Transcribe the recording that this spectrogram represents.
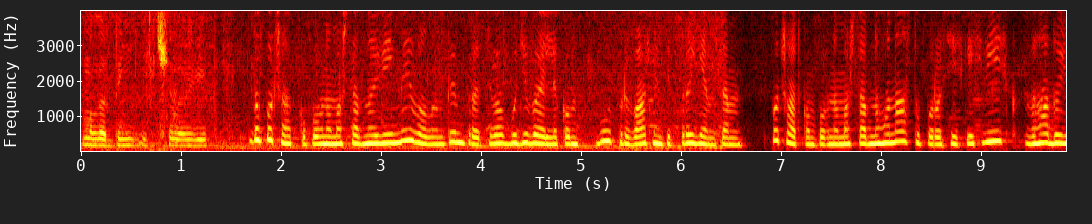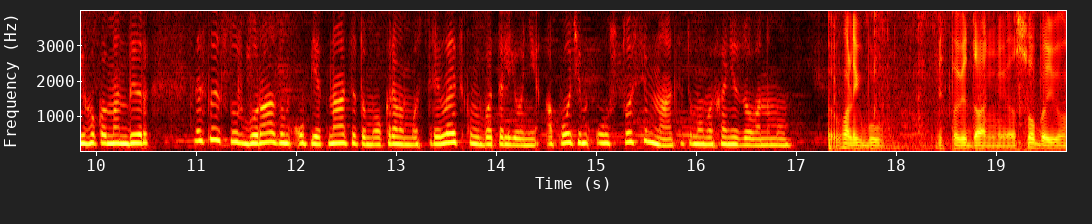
молодий чоловік. До початку повномасштабної війни Валентин працював будівельником, був приватним підприємцем. З початком повномасштабного наступу російських військ, згадує його командир, несли службу разом у 15-му окремому стрілецькому батальйоні, а потім у 117-му механізованому. Валік був відповідальною особою,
